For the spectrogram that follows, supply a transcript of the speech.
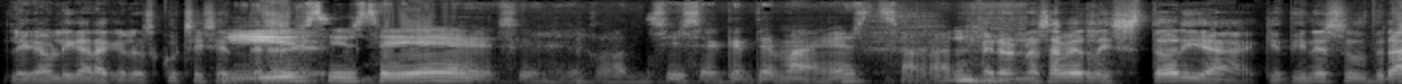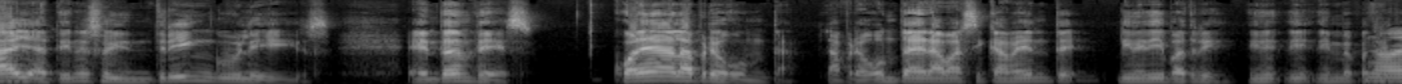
le voy a obligar a que lo escuche y se entere. Sí, sí, sí, sí, sé qué tema es, chaval. Pero no saber la historia, que tiene su tralla, tiene su intríngulis. Entonces, ¿Cuál era la pregunta? La pregunta era básicamente. Dime, dime, Patri. Dime, dime, Patri no,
